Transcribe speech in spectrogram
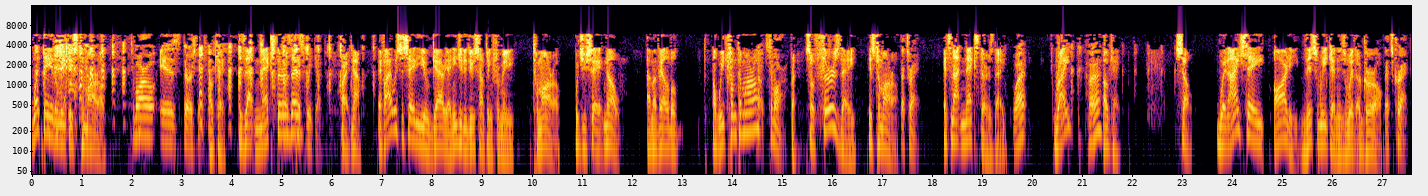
what day of the week is tomorrow? Tomorrow is Thursday. Okay. Is that next No, Thursday? this weekend. All right. Now, if I was to say to you, Gary, I need you to do something for me tomorrow, would you say, no, I'm available a week from tomorrow? No, it's tomorrow. Right. So Thursday is tomorrow. That's right. It's not next Thursday, What? Right? Huh? Okay. So, when I say Artie this weekend is with a girl, That's correct.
